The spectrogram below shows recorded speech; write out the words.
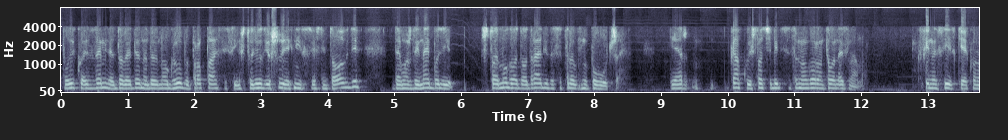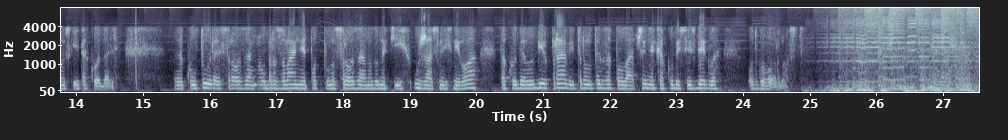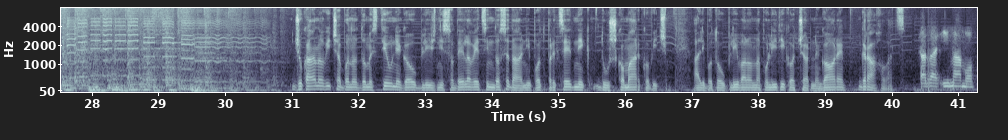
toliko je zemlja dovedena do jednog grubo propasti svim što ljudi još uvijek nisu svjesni to ovdje, da je možda i najbolji što je mogao da odradi da se trenutno povuče. Jer kako i što će biti sa Crnom Gorom to ne znamo. Finansijski, ekonomski i tako dalje. E, kultura je srozana, obrazovanje je potpuno srozano do nekih užasnih nivoa, tako da je bio pravi trenutak za povlačenje kako bi se izbjegla odgovornost. Đukanoviča bo nadomestil njegov bližnji sodelavec in dosedanji podpredsednik Duško Markovič. Ali bo to vplivalo na politiko Črne Gore, Grahovac? Sada imamo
